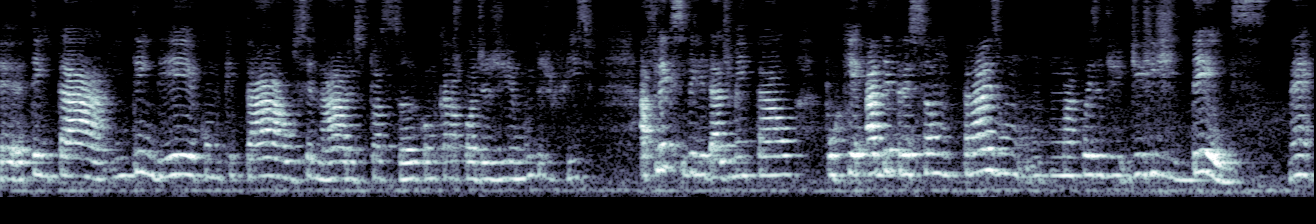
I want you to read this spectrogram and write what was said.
é, tentar entender como que está o cenário, a situação, como que ela pode agir é muito difícil. A flexibilidade mental, porque a depressão traz um, uma coisa de, de, rigidez, né?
